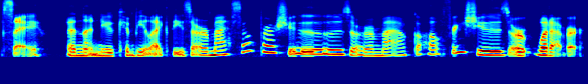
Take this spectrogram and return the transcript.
say, and then you can be like, these are my sober shoes or my alcohol free shoes or whatever.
